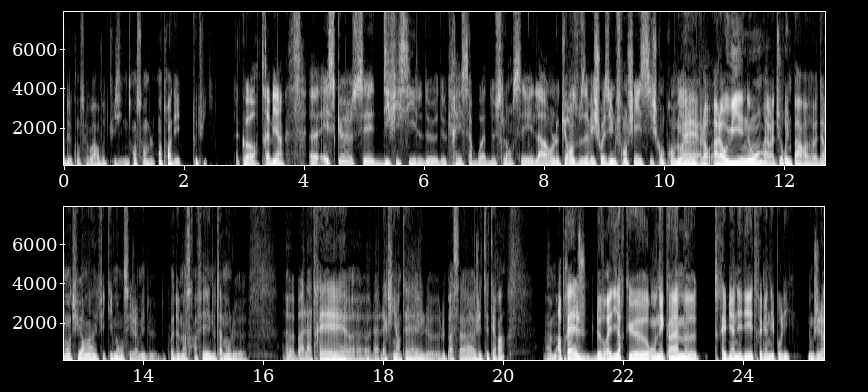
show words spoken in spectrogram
de concevoir votre cuisine ensemble en 3D tout de suite. D'accord, très bien. Euh, Est-ce que c'est difficile de, de, créer sa boîte, de se lancer Là, en l'occurrence, vous avez choisi une franchise, si je comprends bien. Ouais, alors, alors oui et non. Alors, toujours une part euh, d'aventure. Hein. Effectivement, on ne sait jamais de, de, quoi demain sera fait, notamment le euh, bah, l'attrait, euh, la, la, clientèle, le, le passage, etc. Après, je devrais dire qu'on est quand même très bien aidé, très bien épaulé. Donc j'ai la,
